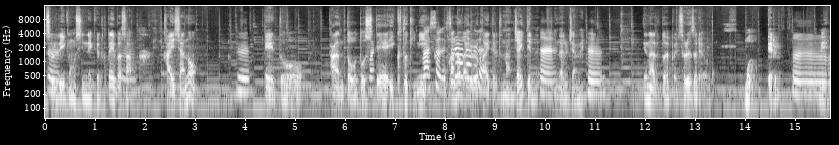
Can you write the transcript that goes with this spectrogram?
それでいいかもしんないけど、例えばさ、会社のうん。えっ、と担当として行く時に、まあそうね。それ他のがいろいろ書いてるとなんじゃいってな,、るじゃない？うん。ってなるとやっぱりそれぞれを持ってる。うん、ね。っう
